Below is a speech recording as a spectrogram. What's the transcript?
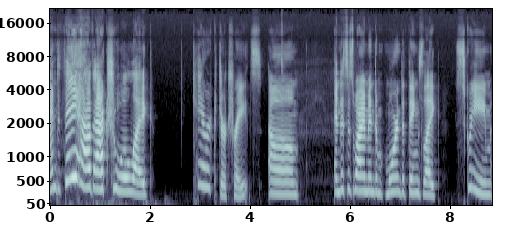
And they have actual like character traits um and this is why i'm into more into things like scream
